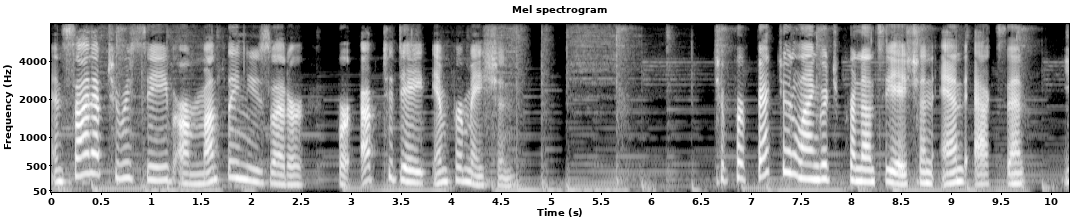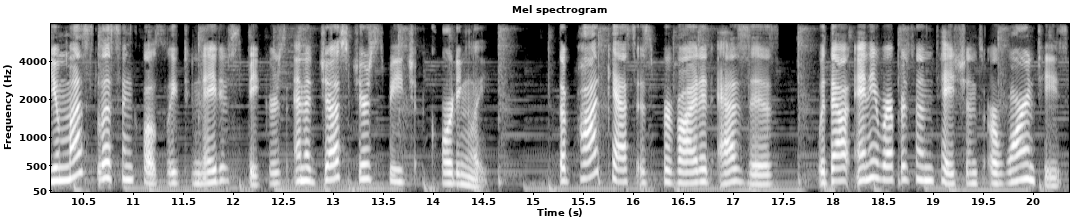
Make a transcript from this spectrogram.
and sign up to receive our monthly newsletter for up to date information. To perfect your language pronunciation and accent, You must listen closely to native speakers and adjust your speech accordingly. The podcast is provided as is without any representations or warranties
